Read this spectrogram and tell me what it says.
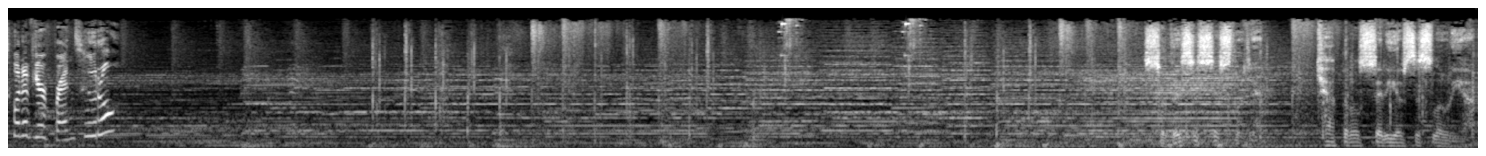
Do one of your friends, Hootle? So this is Cisloden, capital city of Cyslodia.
